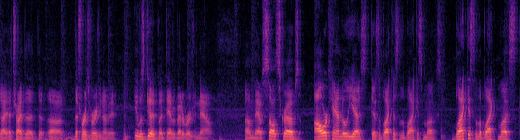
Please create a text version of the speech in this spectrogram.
I, I tried the the, uh, the first version of it. It was good, but they have a better version now. Um, they have salt scrubs, our candle. Yes, there's the blackest of the blackest musk, blackest of the black musk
